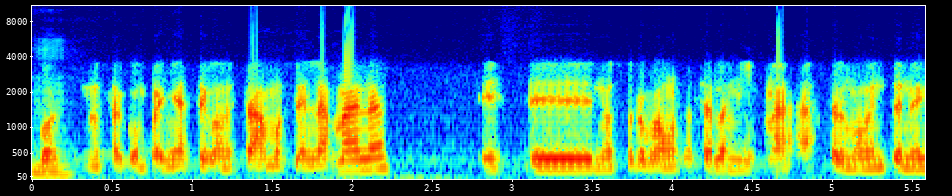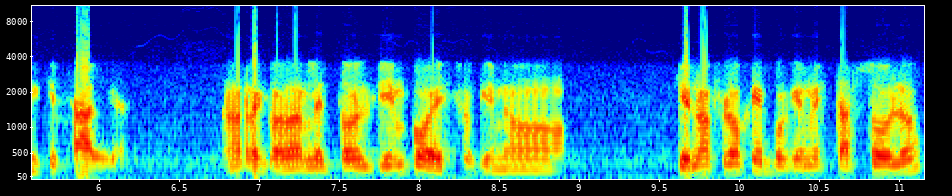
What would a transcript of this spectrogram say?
vos nos acompañaste cuando estábamos en las malas, este, nosotros vamos a hacer la misma hasta el momento en el que salga. ¿no? Recordarle todo el tiempo eso, que no, que no afloje porque no está solo,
